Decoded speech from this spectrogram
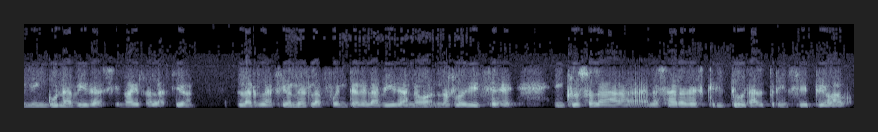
ninguna vida si no hay relación. La relación es la fuente de la vida, ¿no? Nos lo dice incluso la, la Sagrada Escritura al principio,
